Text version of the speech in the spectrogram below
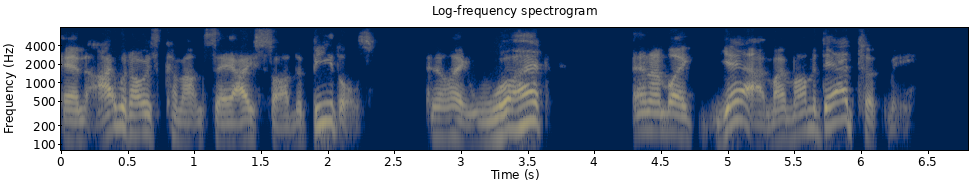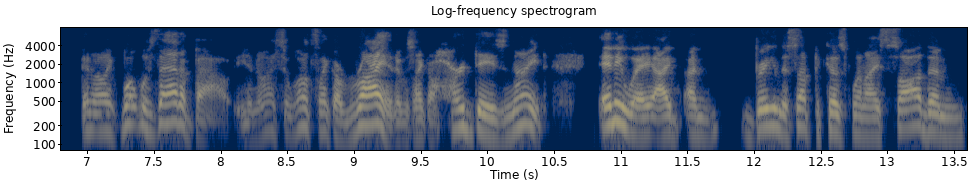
And I would always come out and say I saw the Beatles, and they're like, "What?" And I'm like, "Yeah, my mom and dad took me." And they're like, "What was that about?" You know, I said, "Well, it's like a riot. It was like a hard day's night." Anyway, I, I'm bringing this up because when I saw them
